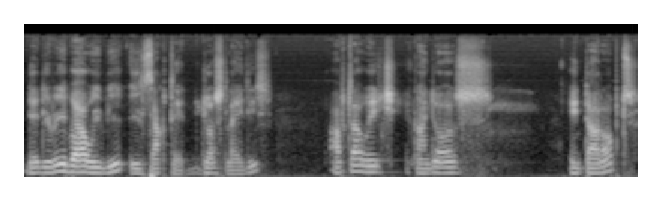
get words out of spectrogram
Then the rebar will be inserted just like this after which you can just interrupt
